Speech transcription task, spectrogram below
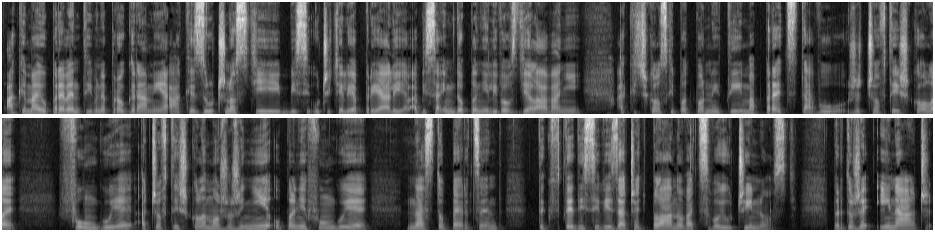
aké majú preventívne programy, aké zručnosti by si učitelia prijali, aby sa im doplnili vo vzdelávaní. A keď školský podporný tým má predstavu, že čo v tej škole funguje a čo v tej škole možno, že nie úplne funguje na 100%, tak vtedy si vie začať plánovať svoju činnosť. Pretože ináč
